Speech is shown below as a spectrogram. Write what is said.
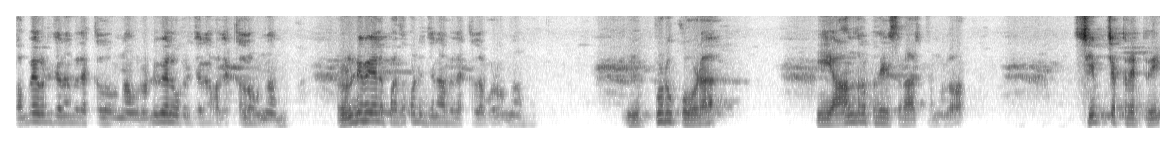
తొంభై ఒకటి జనాభా లెక్కల్లో ఉన్నాము రెండు వేల ఒకటి జనాభా లెక్కల్లో ఉన్నాము రెండు వేల పదకొండు జనాభా లెక్కల్లో కూడా ఉన్నాము. ఎప్పుడు కూడా ఈ ఆంధ్రప్రదేశ్ రాష్ట్రంలో chief secretary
